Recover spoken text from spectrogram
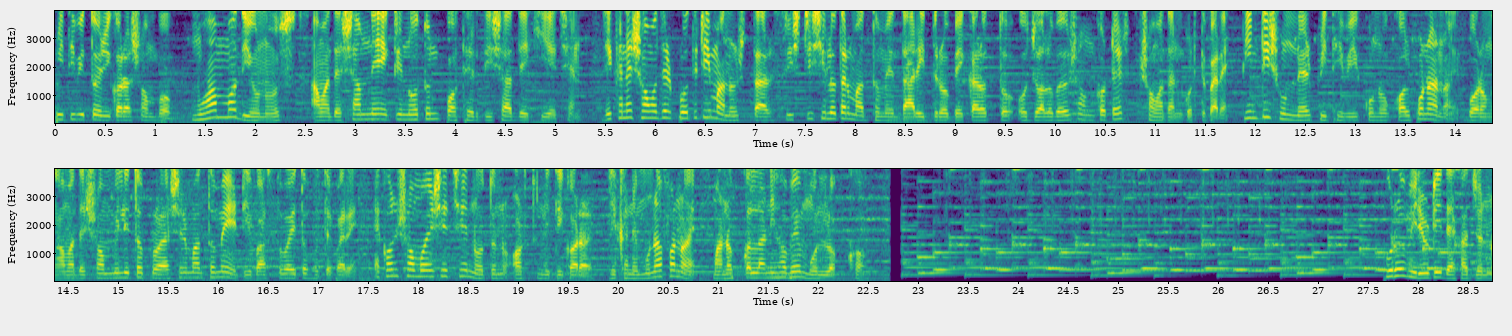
পৃথিবী তৈরি করা সম্ভব। মুহাম্মদ ইউনুস আমাদের সামনে একটি নতুন পথের দিশা দেখিয়েছেন, যেখানে সমাজের প্রতিটি মানুষ তার সৃষ্টিশীলতার মাধ্যমে দারিদ্র্য, বেকারত্ব ও জলবায়ু সংকটের সমাধান করতে পারে। তিনটি শূন্যের পৃথিবী কোনো কল্পনা নয়, বরং আমাদের সম্মিলিত প্রয়াসের মাধ্যমে এটি বাস্তবায়িত হতে পারে। এখন সময় এসেছে নতুন অর্থনীতি করার, যেখানে মুনাফা নয়, মানব কল্যাণই হবে মূল লক্ষ্য। পুরো ভিডিওটি দেখার জন্য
